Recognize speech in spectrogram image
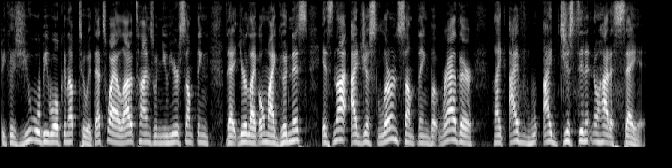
because you will be woken up to it. That's why a lot of times when you hear something that you're like, oh my goodness, it's not I just learned something, but rather like I've I just didn't know how to say it.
